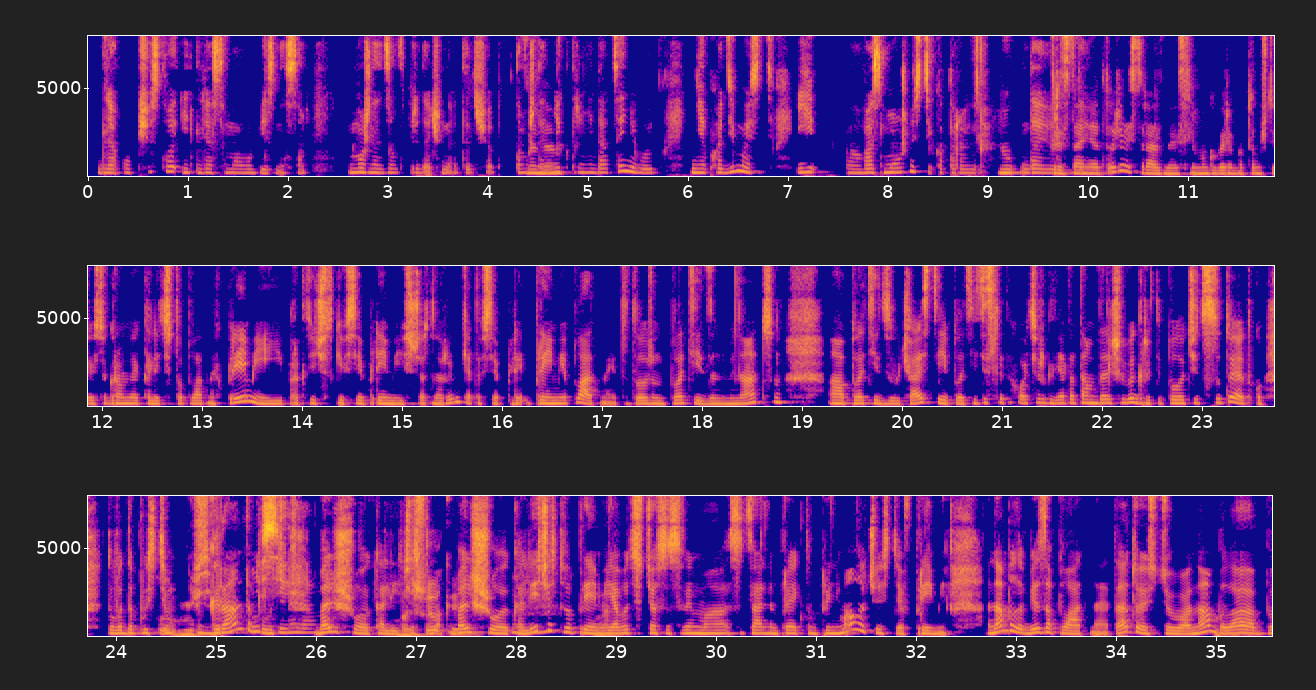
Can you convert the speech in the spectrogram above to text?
для общества и для самого бизнеса. И можно сделать передачу на этот счет, потому что да. некоторые недооценивают необходимость и возможности, которые ну, дают. Признания дают. тоже есть разные. Если мы говорим о том, что есть огромное количество платных премий, и практически все премии сейчас на рынке это все премии платные. Ты должен платить за номинацию, а, платить за участие и платить, если ты хочешь где-то там дальше выиграть и получить статуэтку. То вот, допустим, ну, гранта получить да. большое количество, большое, большое количество mm-hmm. премий. Да. Я вот сейчас со своим а, социальным проектом принимала участие в премии. Она была безоплатная, да, то есть она была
